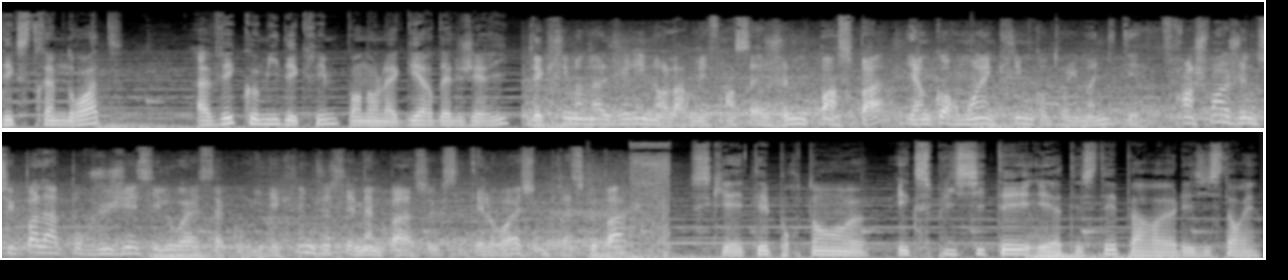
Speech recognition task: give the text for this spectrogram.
d'extrême droite, avait commis des crimes pendant la guerre d'Algérie. Des crimes en Algérie, non, l'armée française, je ne pense pas, et encore moins un crime contre l'humanité. Franchement, je ne suis pas là pour juger si l'OS a commis des crimes, je ne sais même pas ce que c'était l'OS, ou presque pas. Ce qui a été pourtant euh, explicité et attesté par euh, les historiens.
